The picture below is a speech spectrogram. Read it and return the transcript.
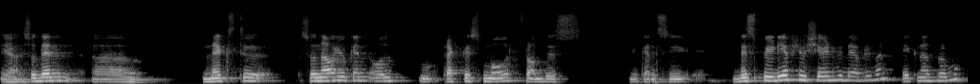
Yeah. So then uh, next, uh, so now you can all practice more from this. You can see this PDF you shared with everyone, Eknath Prabhu.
